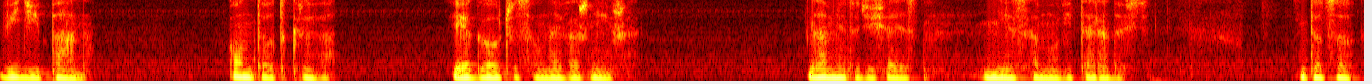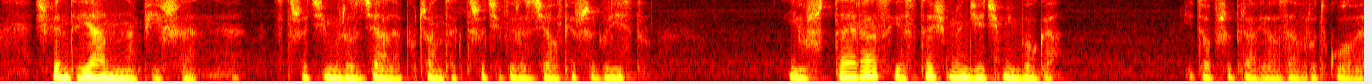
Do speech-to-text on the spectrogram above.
widzi Pan. On to odkrywa. Jego oczy są najważniejsze. Dla mnie to dzisiaj jest niesamowita radość. I to, co święty Jan napisze w trzecim rozdziale, początek trzeciego rozdziału pierwszego listu. Już teraz jesteśmy dziećmi Boga. I to przyprawia o zawrót głowy,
